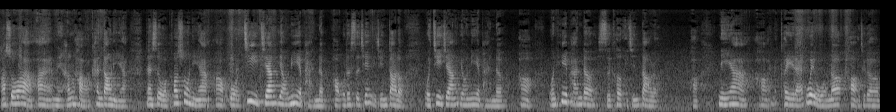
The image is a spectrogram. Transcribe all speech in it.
他说啊，哎，你很好啊，看到你呀，但是我告诉你啊，啊，我即将要涅槃了，啊，我的时间已经到了，我即将要涅槃了，啊，我涅槃的时刻已经到了，啊，你呀，啊，可以来为我呢，啊，这个。”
